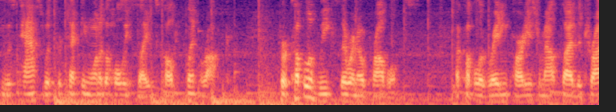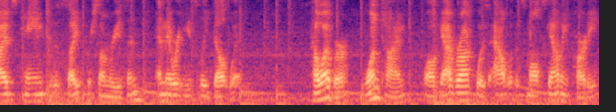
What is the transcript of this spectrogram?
he was tasked with protecting one of the holy sites called Flint Rock. For a couple of weeks, there were no problems. A couple of raiding parties from outside the tribes came to the site for some reason, and they were easily dealt with. However, one time, while Gavrok was out with a small scouting party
